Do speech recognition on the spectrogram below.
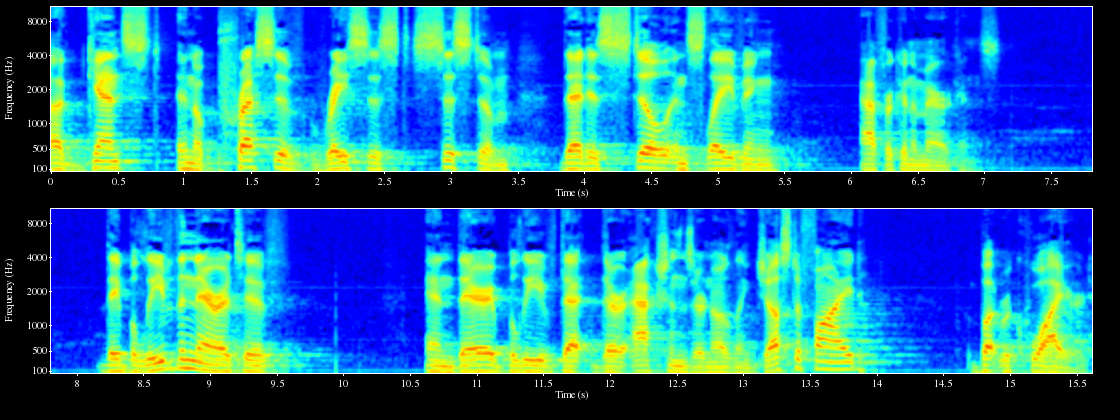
against an oppressive racist system that is still enslaving African Americans. They believe the narrative and they believe that their actions are not only justified, but required.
